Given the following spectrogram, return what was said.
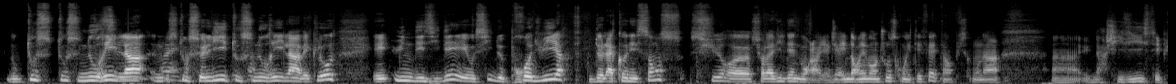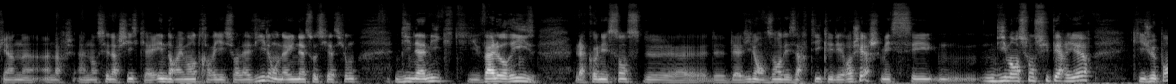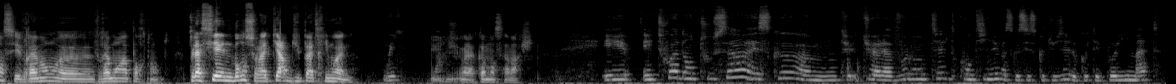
donc tout, se nourrit l'un, tout se lie, tout se nourrit l'un avec l'autre. Et une des idées est aussi de produire de la connaissance sur, euh, sur la ville d'Enbon. Alors il y a déjà énormément de choses qui ont été faites, hein, puisqu'on a une archiviste et puis un, un, ancien archiviste qui a énormément travaillé sur la ville. On a une association dynamique qui valorise la connaissance de, euh, de, la ville en faisant des articles et des recherches, mais c'est une, dimension supérieure qui, je pense, est vraiment, euh, vraiment importante. Placer Enbon sur la carte du patrimoine. Oui. Voilà comment ça marche. Et, toi, dans tout ça, est-ce que euh, tu, as la volonté de continuer? Parce que c'est ce que tu disais, le côté polymath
